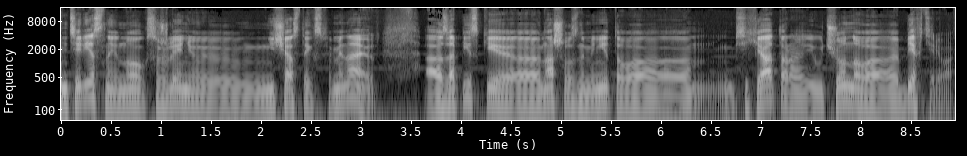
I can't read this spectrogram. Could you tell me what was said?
интересные, но, к сожалению, не часто их вспоминают, а, записки нашего знаменитого психиатра и ученого Бехтерева.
